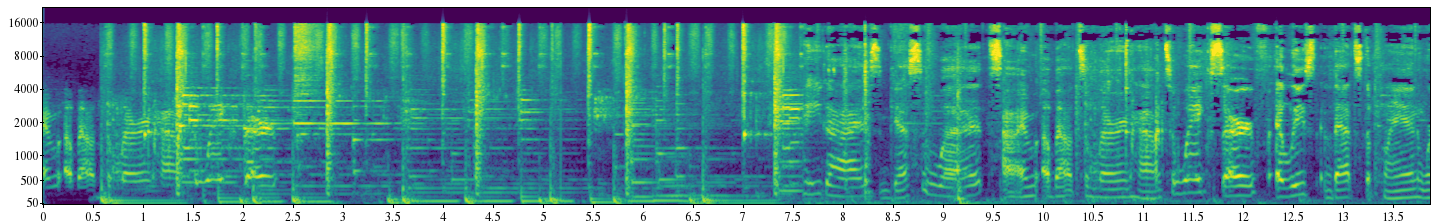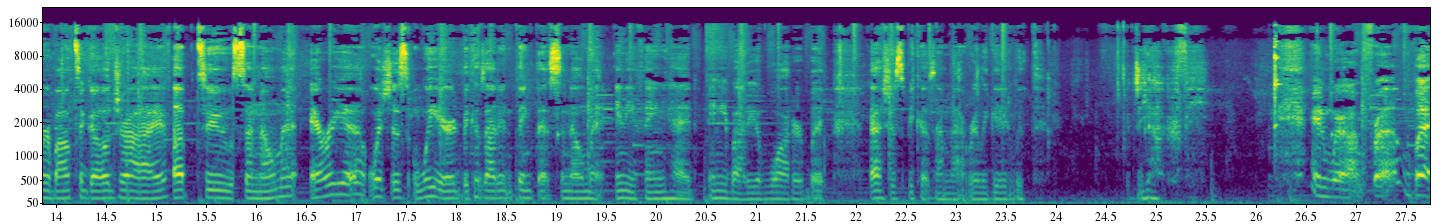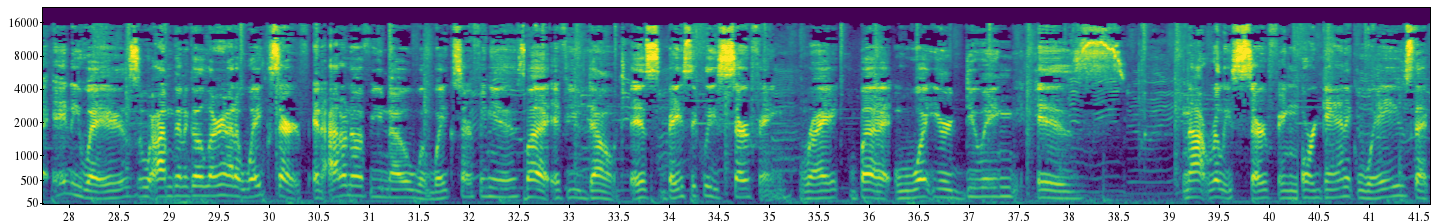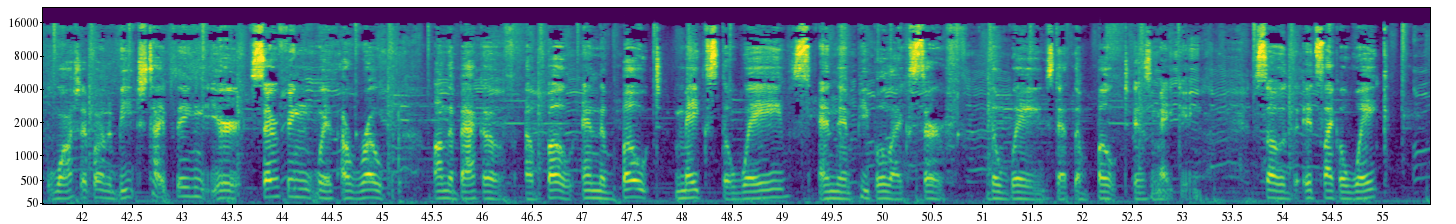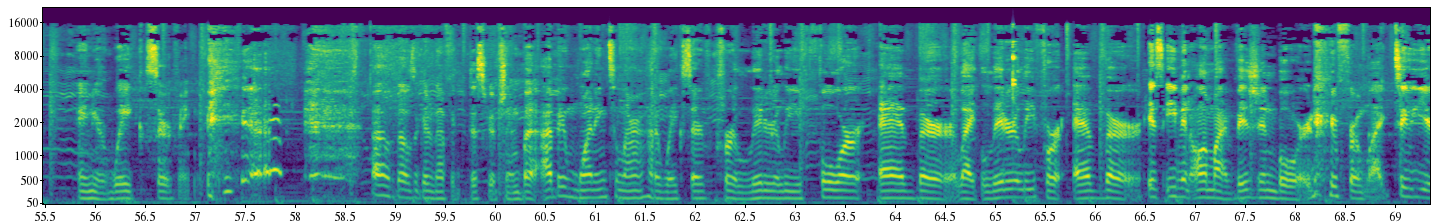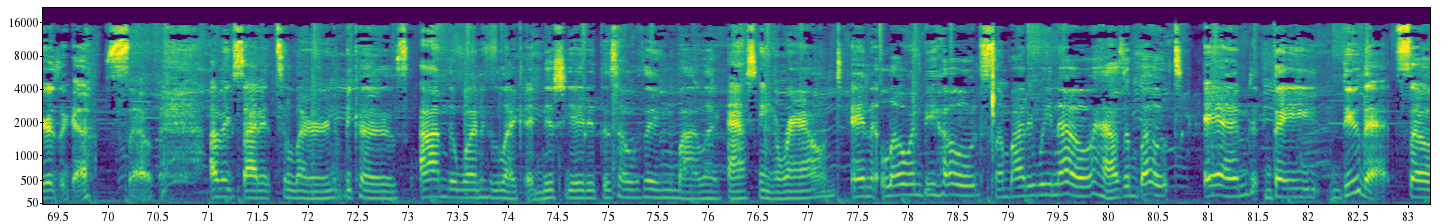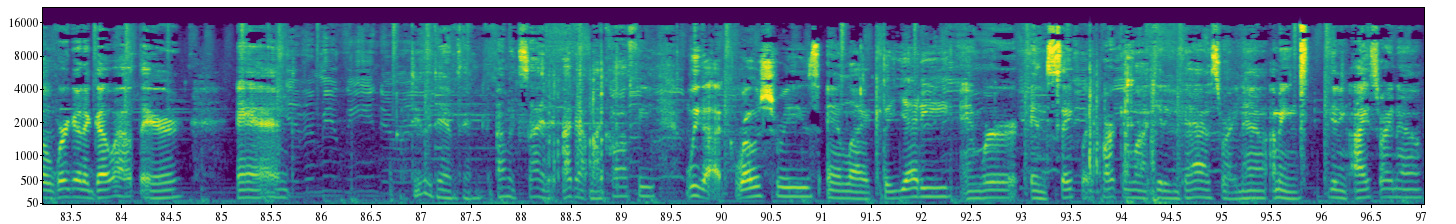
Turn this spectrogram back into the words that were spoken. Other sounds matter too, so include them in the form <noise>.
I'm about to learn how to wake surf. Hey you guys, guess what? I'm about to learn how to wake surf. At least that's the plan. We're about to go drive up to Sonoma area, which is weird because I didn't think that Sonoma anything had any body of water, but that's just because I'm not really good with geography <laughs> and where I'm from. But anyways, I'm gonna go learn how to wake surf. And I don't know if you know what wake surfing is, but if you don't, it's basically surfing, right? But what you're doing is not really surfing organic waves that wash up on a beach type thing. You're surfing with a rope on the back of a boat and the boat makes the waves and then people like surf the waves that the boat is making. So it's like a wake and you're wake surfing. <laughs> I hope that was a good enough description, but I've been wanting to learn how to wake surf for literally forever. Like literally forever. It's even on my vision board <laughs> from like two years ago. <laughs> So I'm excited to learn because I'm the one who like initiated this whole thing by like asking around and lo and behold, somebody we know has a boat and they do that. So we're gonna go out there and do the damn thing. I'm excited. I got my coffee. We got groceries and like the Yeti and we're in Safeway parking lot getting gas right now. I mean, getting ice right now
